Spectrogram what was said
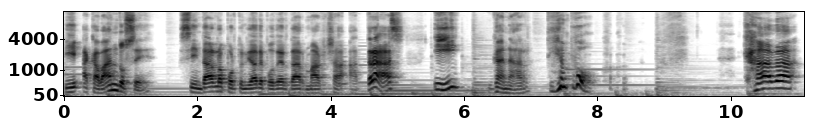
y acabándose sin dar la oportunidad de poder dar marcha atrás y ganar tiempo. Cada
